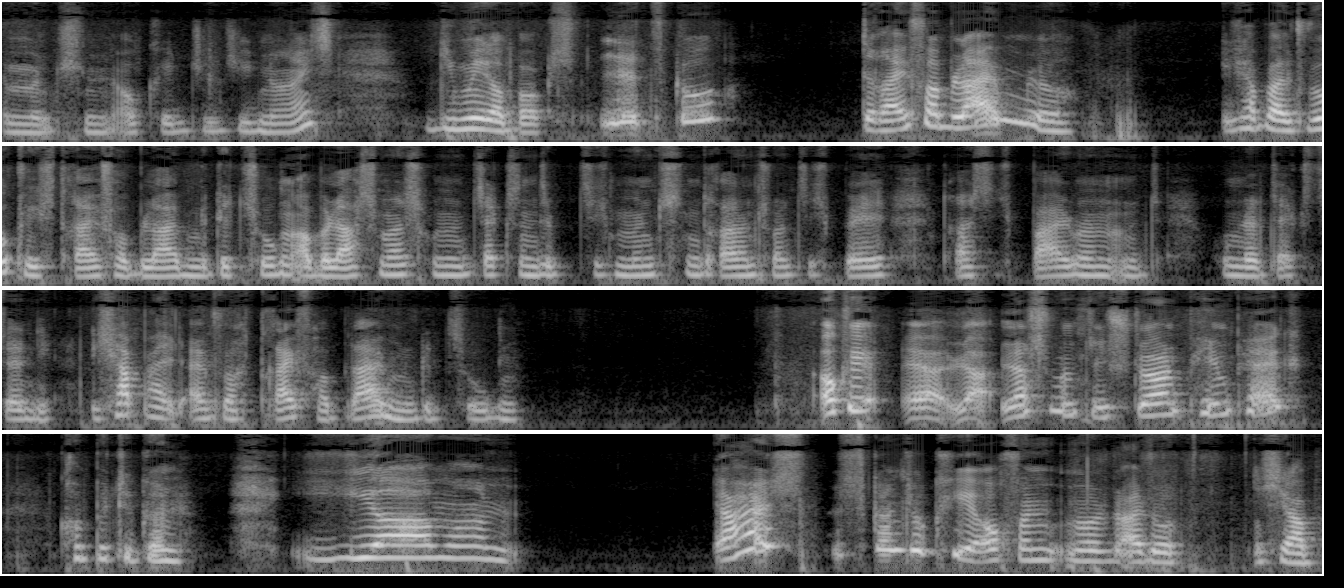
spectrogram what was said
Münzen. Okay, GG, nice. Die Megabox. Let's go. Drei verbleibende. Ich habe halt wirklich drei verbleibende gezogen, aber lassen wir es 176 Münzen, 23 Bell, 30 Byron und 106 Sandy. Ich habe halt einfach drei verbleibende gezogen. Okay, äh, la lassen wir uns nicht stören. Pinpack. Komm bitte gönn. Ja, Mann. Ja, ist, ist ganz okay, auch wenn nur, also, ich habe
